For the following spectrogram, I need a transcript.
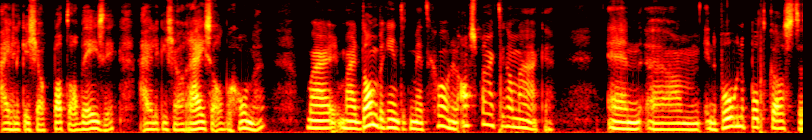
eigenlijk is jouw pad al bezig. Eigenlijk is jouw reis al begonnen. Maar, maar dan begint het met gewoon een afspraak te gaan maken. En um, in de volgende podcast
